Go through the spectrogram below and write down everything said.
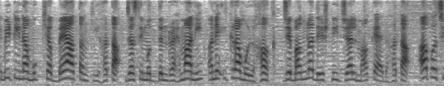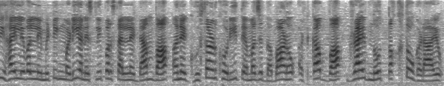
એબીટીના મુખ્ય બે આતંકી હતા, જસીમુદ્દીન રહેમાની અને ઇકરામુલ હક, જે બાંગ્લાદેશની જેલમાં કેદ હતા. આ પછી હાઈ લેવલની મીટિંગ મળી અને સ્લીપર સેલને ડામવા અને ઘૂસણખોરી તેમજ દબાણો અટકાવવા ડ્રાઈવનો તખતો ગળાયો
